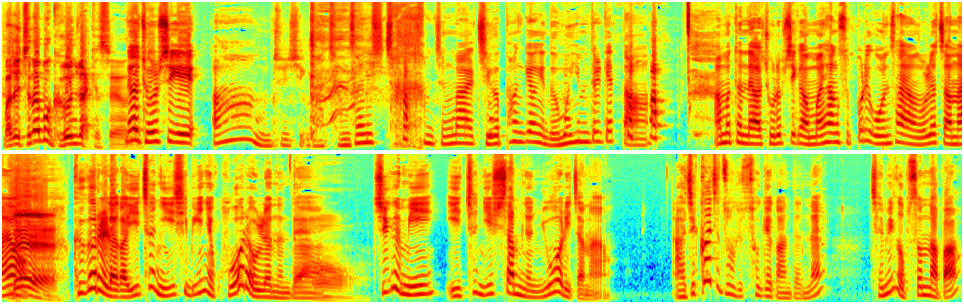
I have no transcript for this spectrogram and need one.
맞아요. 지난번 그건 줄 알겠어요. 내가 졸업식이 아 문춘식 아, 정선희 씨참 정말 직업 환경이 너무 힘들겠다. 아무튼 내가 졸업식에 엄마 향수 뿌리고 온 사연 올렸잖아요. 네. 그거를 내가 2022년 9월에 올렸는데 어. 지금이 2023년 6월이잖아요. 아직까지도 소개가 안 됐네. 재미가 없었나 봐.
